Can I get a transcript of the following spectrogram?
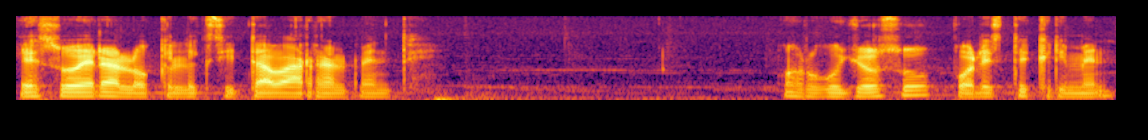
Eso era lo que le excitaba realmente. Orgulloso por este crimen,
